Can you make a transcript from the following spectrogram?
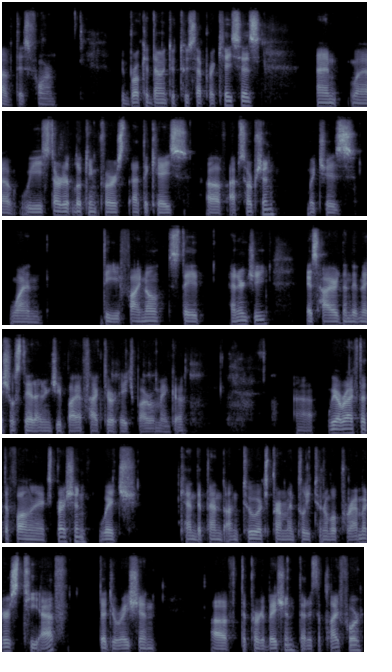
of this form. We broke it down into two separate cases and uh, we started looking first at the case of absorption, which is when the final state energy is higher than the initial state energy by a factor h bar omega. Uh, we arrived at the following expression, which can depend on two experimentally tunable parameters, TF, the duration of the perturbation that is applied for,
